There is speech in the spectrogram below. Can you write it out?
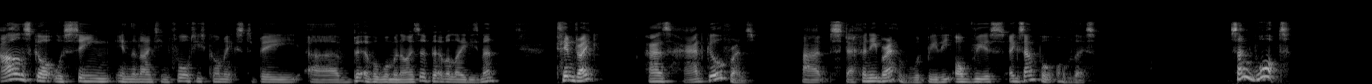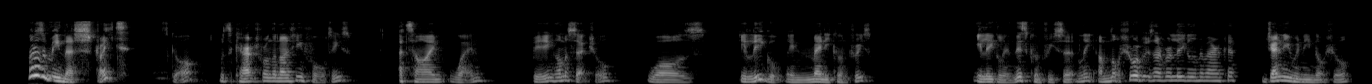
Alan Scott was seen in the 1940s comics to be a bit of a womanizer, a bit of a ladies' man. Tim Drake has had girlfriends. Uh, Stephanie Brown would be the obvious example of this. So what? That doesn't mean they're straight. Scott was a character from the 1940s, a time when being homosexual was illegal in many countries illegal in this country, certainly. I'm not sure if it was ever illegal in America. Genuinely not sure.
